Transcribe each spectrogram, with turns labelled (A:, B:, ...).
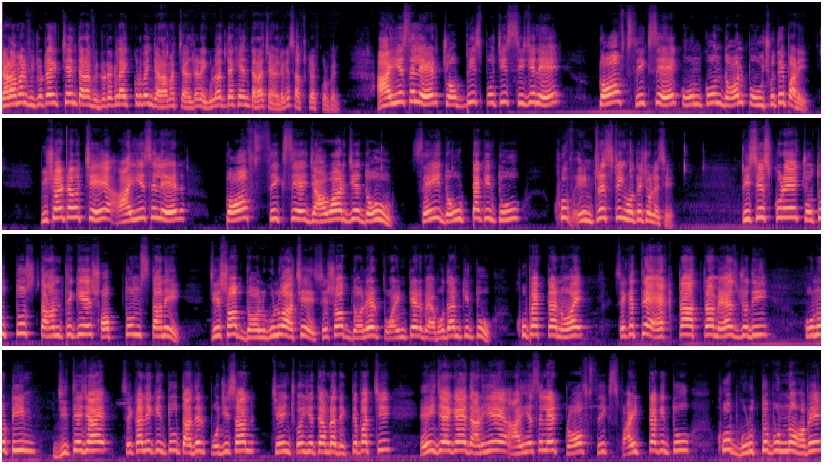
A: যারা আমার ভিডিওটা দেখছেন, তারা ভিডিওটাকে লাইক করবেন। যারা আমার চ্যানেলটা রেগুলার দেখেন, তারা চ্যানেলটাকে সাবস্ক্রাইব করবেন। আইএসএল এর চব্বিশ পঁচিশ সিজনে টপ সিক্সে কোন কোন দল পৌঁছতে পারে? বিষয়টা হচ্ছে আইএসএল এর টপ সিক্সে যাওয়ার যে দৌড়, সেই দৌড়টা কিন্তু খুব ইন্টারেস্টিং হতে চলেছে। বিশেষ করে চতুর্থ স্থান থেকে সপ্তম স্থানে যেসব দলগুলো আছে সেসব দলের পয়েন্টের ব্যবধান কিন্তু খুব একটা নয়। সেক্ষেত্রে একটা আটটা ম্যাচ যদি কোনো টিম জিতে যায়, সেখানে কিন্তু তাদের পজিশান চেঞ্জ হয়ে যেতে আমরা দেখতে পাচ্ছি। এই জায়গায় দাঁড়িয়ে আইএসএলের টপ সিক্স ফাইটটা কিন্তু খুব গুরুত্বপূর্ণ হবে।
